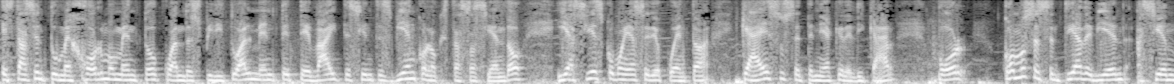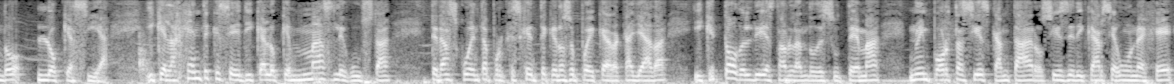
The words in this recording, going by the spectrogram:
estás en tu mejor momento cuando espiritualmente te va y te sientes bien con lo que estás haciendo. Y así es como ella se dio cuenta que a eso se tenía que dedicar por cómo se sentía de bien haciendo lo que hacía. Y que la gente que se dedica a lo que más le gusta te das cuenta porque es gente que no se puede quedar callada y que todo el día está hablando de su tema no importa si es cantar o si es dedicarse a un eje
